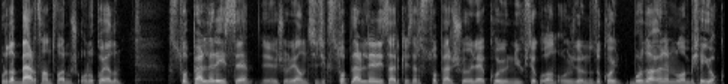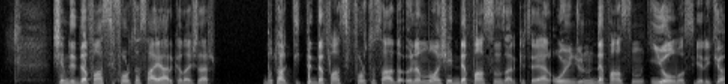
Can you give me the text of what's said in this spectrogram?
Burada Bertrand varmış. Onu koyalım. Stoperlere ise e, şöyle yanlış seçtik. Stoperlere ise arkadaşlar stoper şöyle koyun yüksek olan oyuncularınızı koyun. Burada önemli olan bir şey yok. Şimdi defansif orta sahaya arkadaşlar. Bu taktikte defansif orta sahada önemli olan şey defansınız arkadaşlar. Yani oyuncunun defansının iyi olması gerekiyor.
